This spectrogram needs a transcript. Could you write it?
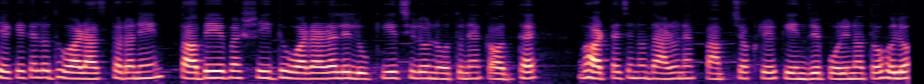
ঢেকে গেল ধোয়ার আস্তরণে। তবে এবার সেই ধোয়ার আড়ালে লুকিয়েছিল নতুন এক অধ্যায়। ঘরটা যেন দারুণ এক পাপচক্রের কেন্দ্রে পরিণত হলো।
